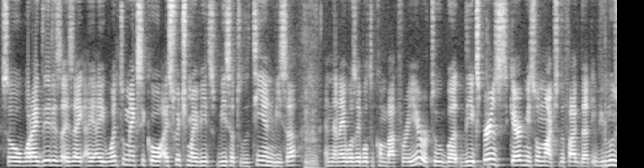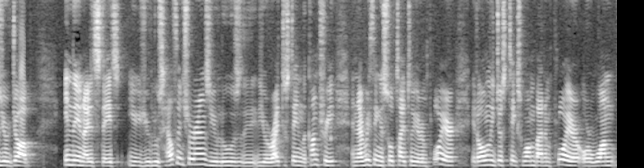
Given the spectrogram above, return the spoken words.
So what I did is, is I, I, went to Mexico. I switched my visa to the TN visa, mm-hmm. and then I was able to come back for a year or two. But the experience scared me so much. The fact that if you lose your job, in the United States, you, you lose health insurance, you lose the, your right to stay in the country, and everything is so tied to your employer. It only just takes one bad employer or one,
